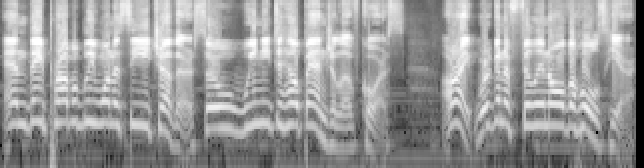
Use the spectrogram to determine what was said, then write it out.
And they probably want to see each other, so we need to help Angela, of course. Alright, we're gonna fill in all the holes here.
